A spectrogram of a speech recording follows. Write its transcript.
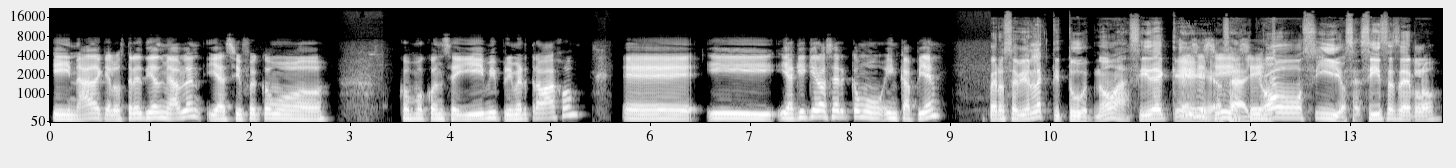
Y nada, que a los tres días me hablan. Y así fue como, como conseguí mi primer trabajo. Eh, y, y, aquí quiero hacer como hincapié pero se vio en la actitud, ¿no? Así de que, o sea, yo sí, o sea, sí sé hacerlo,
